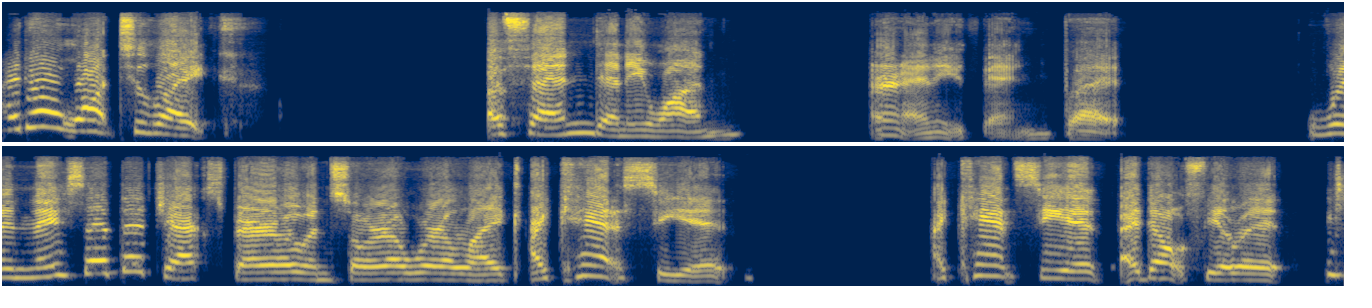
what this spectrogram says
I don't want to like offend anyone or anything, but when they said that Jack Sparrow and Sora were alike, I can't see it. I can't see it. I don't feel it.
